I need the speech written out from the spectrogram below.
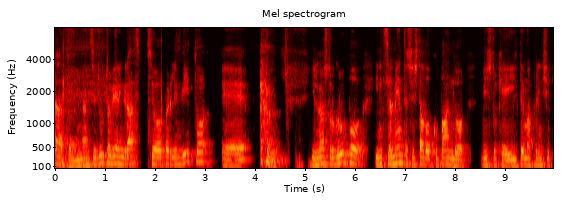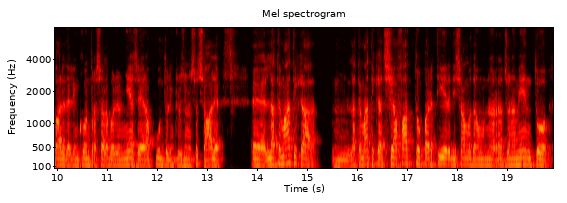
Certo, innanzitutto vi ringrazio per l'invito. Il nostro gruppo inizialmente si stava occupando, visto che il tema principale dell'incontro a Sala Bolognese era appunto l'inclusione sociale, eh, la tematica mh, la tematica ci ha fatto partire, diciamo, da un ragionamento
